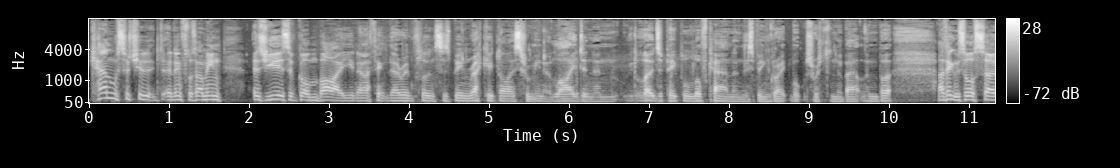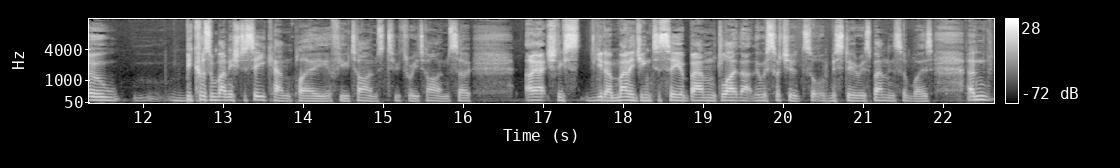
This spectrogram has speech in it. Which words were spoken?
Can was such a, an influence. I mean, as years have gone by, you know, I think their influence has been recognised from, you know, Lydon and loads of people love Can and there's been great books written about them. But I think it was also because I managed to see Can play a few times, two, three times. So I actually, you know, managing to see a band like that, they were such a sort of mysterious band in some ways. And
